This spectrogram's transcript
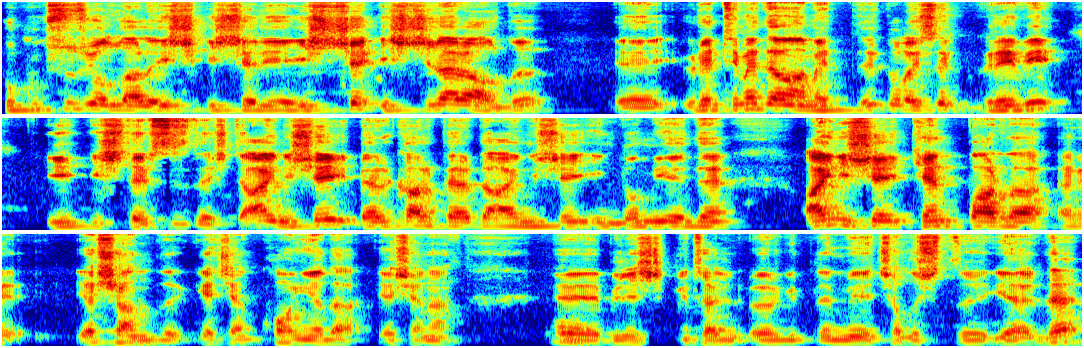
hukuksuz yollarla iş, içeriye işçi, işçiler aldı. E, üretime devam etti. Dolayısıyla grevi işlevsizleşti. Aynı şey Berkarper'de, aynı şey Indomie'de, aynı şey Kent Bar'da hani yaşandı. Geçen Konya'da yaşanan e, Birleşik Metal örgütlenmeye çalıştığı yerde.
